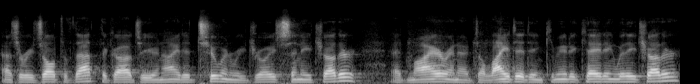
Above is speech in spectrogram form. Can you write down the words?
As a result of that, the gods are united to and rejoice in each other, admire, and are delighted in communicating with each other.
